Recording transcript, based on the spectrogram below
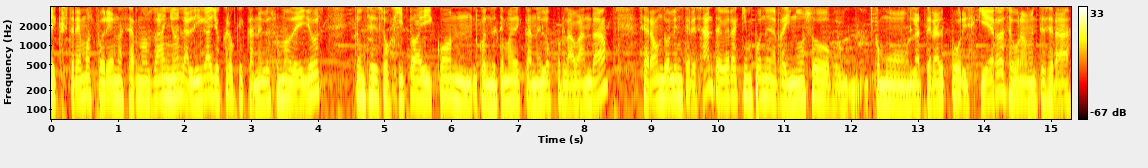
extremos podrían hacernos daño en la liga. Yo creo que Canelo es uno de ellos. Entonces, ojito ahí con, el tema de Canelo por la banda. Será un duelo interesante ver a quién pone Reynoso como lateral por izquierda. Seguramente será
